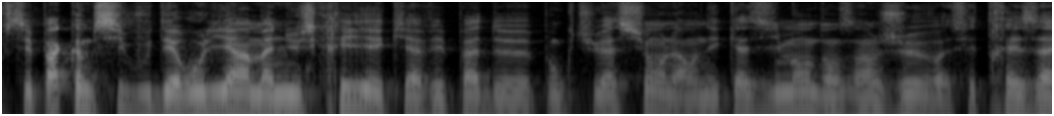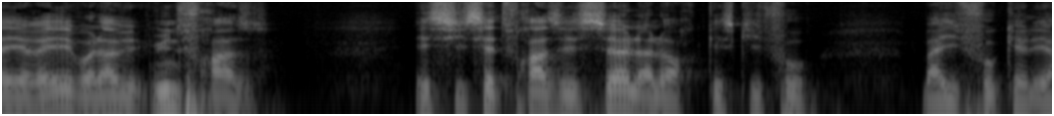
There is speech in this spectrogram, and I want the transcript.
C'est pas comme si vous dérouliez un manuscrit et qu'il n'y avait pas de ponctuation. Là, on est quasiment dans un jeu, c'est très aéré. Voilà, une phrase. Et si cette phrase est seule, alors qu'est-ce qu'il faut? Bah, Il faut qu'elle ait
